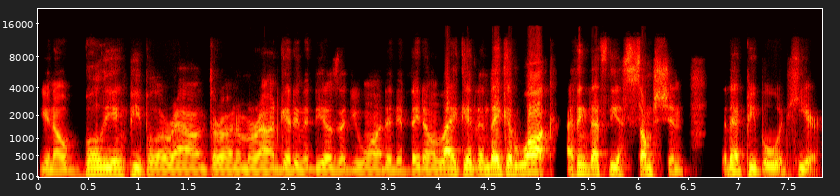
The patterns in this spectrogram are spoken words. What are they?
you know, bullying people around, throwing them around, getting the deals that you want. And if they don't like it, then they could walk. I think that's the assumption that people would hear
